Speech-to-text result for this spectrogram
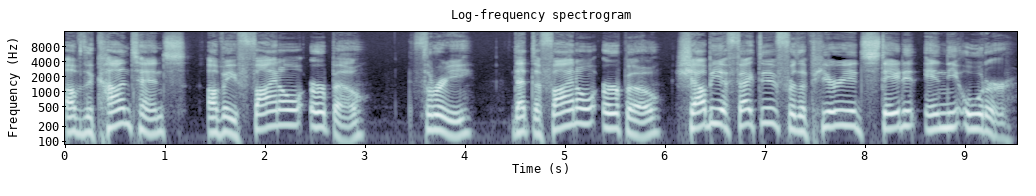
Of the contents of a final ERPO. 3. That the final ERPO shall be effective for the period stated in the order,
